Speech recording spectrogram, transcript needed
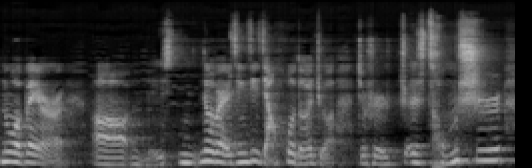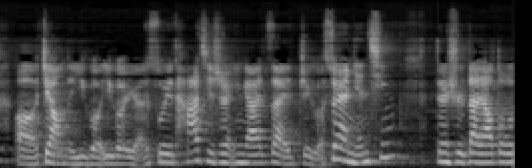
诺贝尔。呃，诺贝尔经济奖获得者就是这从师呃这样的一个一个人，所以他其实应该在这个虽然年轻。但是大家都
